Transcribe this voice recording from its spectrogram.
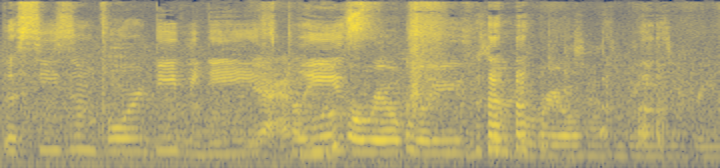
the season four DVDs, Yeah, and a please? blooper reel, please. Blooper reel. Hasn't been easy for you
